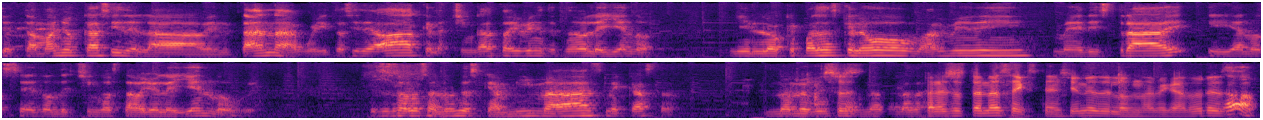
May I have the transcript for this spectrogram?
de tamaño casi de la ventana, güey. Así de, ah, que la chingada está bien intentando leyendo. Y lo que pasa es que luego a mí me distrae y ya no sé dónde chingo estaba yo leyendo, güey. Esos son los anuncios que a mí más me castran. No me gustan nada, nada. Para eso están las extensiones de los navegadores. No,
